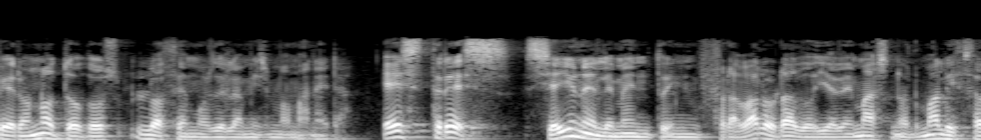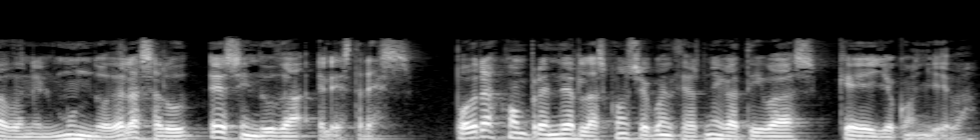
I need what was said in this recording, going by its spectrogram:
pero no todos lo hacemos de la misma manera. Estrés. Si hay un elemento infravalorado y además normalizado en el mundo de la salud, es sin duda el estrés podrás comprender las consecuencias negativas que ello conlleva.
